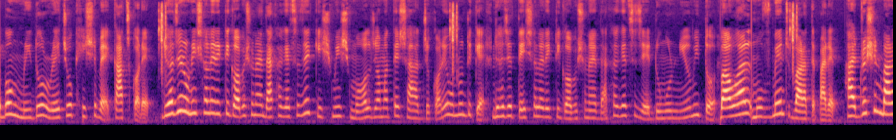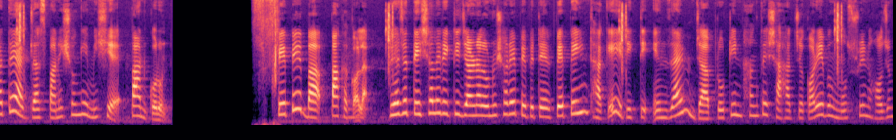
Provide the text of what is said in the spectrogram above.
এবং মৃদু রেচক হিসেবে কাজ করে। দুই সালের একটি গবেষণায় দেখা গেছে যে কিশমিশ মল জমাতে সাহায্য করে। অন্যদিকে দুই হাজার তেইশ সালের একটি গবেষণায় দেখা গেছে যে ডুমুর নিয়মিত বাওয়াল মুভমেন্ট বাড়াতে পারে। হাইড্রেশন বাড়াতে এক গ্লাস পানির সঙ্গে মিশিয়ে পান করুন। পেঁপে বা পাকা কলা। দুই হাজার তেইশ সালের একটি জার্নাল অনুসারে পেঁপেতে পেপেইন থাকে। এটি একটি এনজাইম যা প্রোটিন ভাঙতে সাহায্য করে এবং মসৃণ হজম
